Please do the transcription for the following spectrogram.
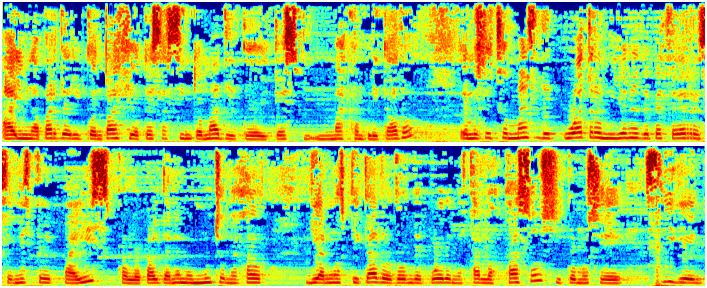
Hay una parte del contagio que es asintomático y que es más complicado. Hemos hecho más de 4 millones de PCRs en este país, con lo cual tenemos mucho mejor diagnosticado dónde pueden estar los casos y cómo se siguen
